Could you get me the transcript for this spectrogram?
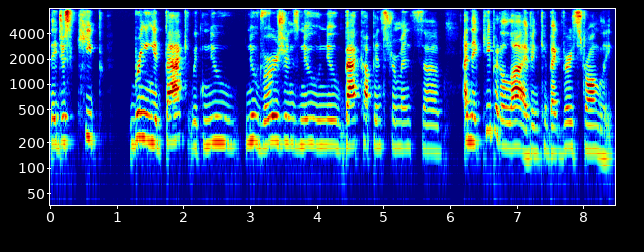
they just keep bringing it back with new new versions, new new backup instruments, uh, and they keep it alive in Quebec very strongly.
